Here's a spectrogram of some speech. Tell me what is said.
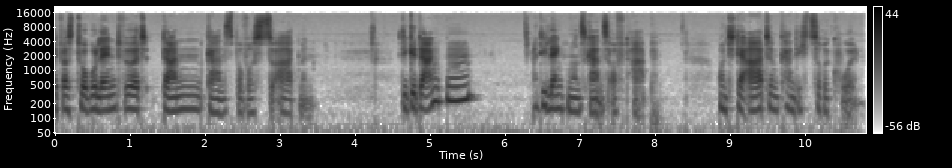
etwas turbulent wird, dann ganz bewusst zu atmen. Die Gedanken, die lenken uns ganz oft ab. Und der Atem kann dich zurückholen,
